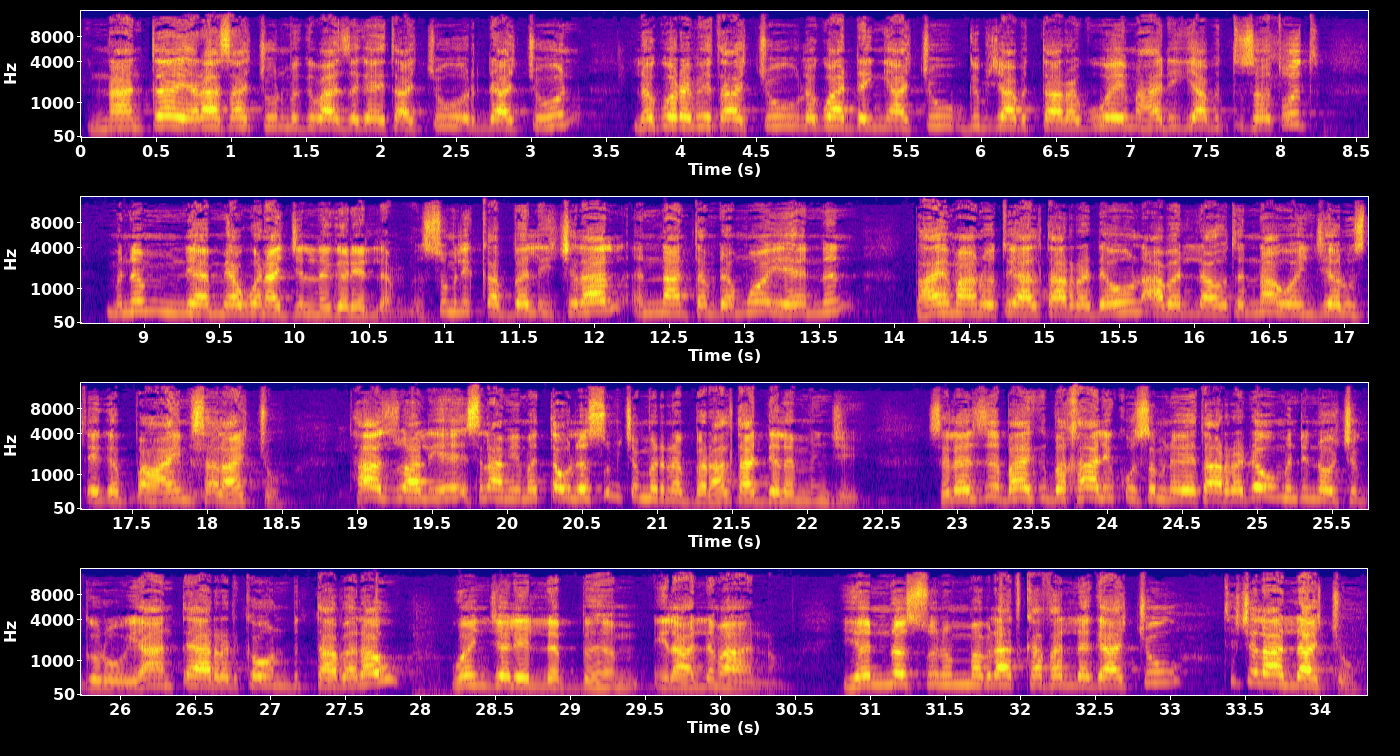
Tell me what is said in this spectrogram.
እናንተ የራሳችሁን ምግብ አዘጋጅታችሁ እርዳችሁን ለጎረቤታችሁ ለጓደኛችሁ ግብዣ ብታረጉ ወይም ሀዲያ ብትሰጡት ምንም የሚያወናጅል ነገር የለም። እሱም ሊቀበል ይችላል። እናንተም ደግሞ ይህንን በሃይማኖቱ ያልታረደውን አበላሁትና ወንጀል ውስጥ የገባሁ አይምሰላችሁ ታዟል። ይሄ እስላም የመጣው ለሱም ጭምር ነበር አልታደለም እንጂ። ስለዚህ በካሊቁ ስም ነው የታረደው። ምንድ ነው ችግሩ? የአንተ ያረድከውን ብታበላው ወንጀል የለብህም ይላል ማለት ነው። የእነሱንም መብላት ከፈለጋችሁ ትችላላችሁ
